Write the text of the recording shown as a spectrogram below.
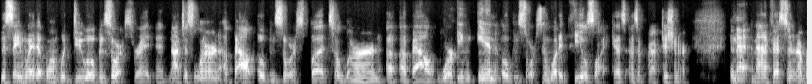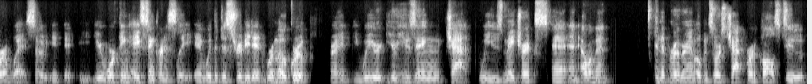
the same way that one would do open source, right? And not just learn about open source, but to learn uh, about working in open source and what it feels like as, as a practitioner. And that manifests in a number of ways. So it, it, you're working asynchronously eh, with a distributed remote group, right? We're, you're using chat. We use Matrix and, and Element in the program, open source chat protocols to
